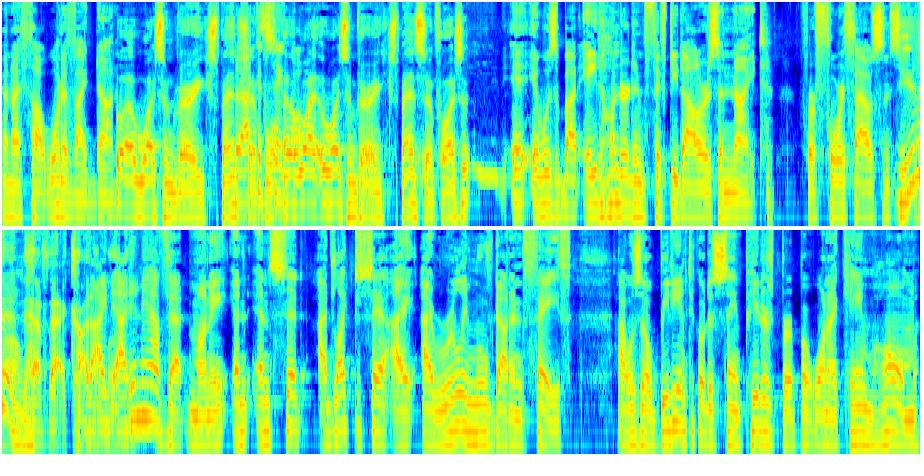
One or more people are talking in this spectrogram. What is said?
And I thought, what have I done? Well, it wasn't very expensive. So say, well, it wasn't very expensive, was it? It, it was about $850 a night for 4,000 seats. You didn't have that kind but of I, money. I didn't have that money. And, and said, I'd like to say I, I really moved out in faith. I was obedient to go to St. Petersburg, but when I came home,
